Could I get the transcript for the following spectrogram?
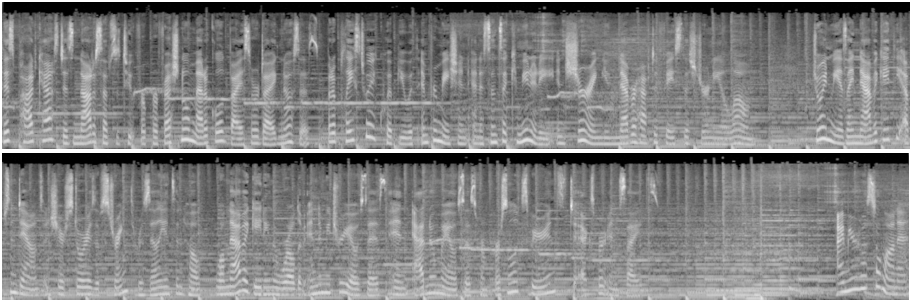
This podcast is not a substitute for professional medical advice or diagnosis, but a place to equip you with information and a sense of community, ensuring you never have to face this journey alone. Join me as I navigate the ups and downs and share stories of strength, resilience, and hope while navigating the world of endometriosis and adenomyosis from personal experience to expert insights. I'm your host, Alana,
